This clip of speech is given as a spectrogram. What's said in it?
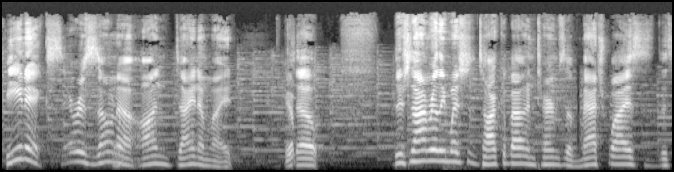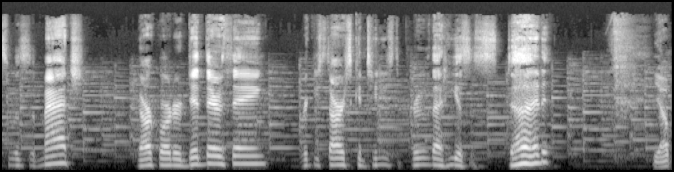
Phoenix, Arizona on Dynamite. Yep. So there's not really much to talk about in terms of match wise. This was a match. Dark Order did their thing. Ricky Starks continues to prove that he is a stud. Yep.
